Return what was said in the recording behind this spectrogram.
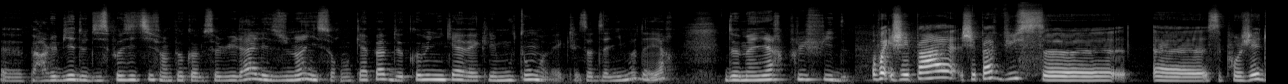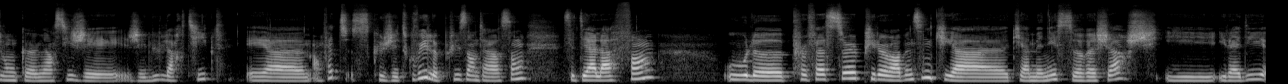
euh, par le biais de dispositifs un peu comme celui-là, les humains ils seront capables de communiquer avec les moutons, avec les autres animaux d'ailleurs, de manière plus fluide. Oui, j'ai pas, j'ai pas vu ce, euh, ce projet, donc euh, merci, j'ai, lu l'article. Et en fait, ce que j'ai trouvé le plus intéressant, c'était à la fin où le professeur Peter Robinson, qui a, qui a mené cette recherche, il, il a dit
